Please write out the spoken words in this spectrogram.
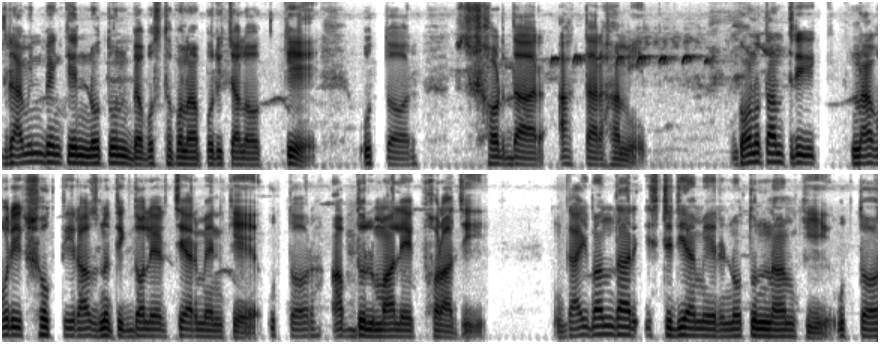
গ্রামীণ ব্যাংকের নতুন ব্যবস্থাপনা পরিচালক কে? উত্তর সর্দার আক্তার হামিদ। গণতান্ত্রিক নাগরিক শক্তি রাজনৈতিক দলের চেয়ারম্যান কে? উত্তর আব্দুল মালেক ফরাজি। গাইবান্ধার স্টেডিয়ামের নতুন নাম কি? উত্তর,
